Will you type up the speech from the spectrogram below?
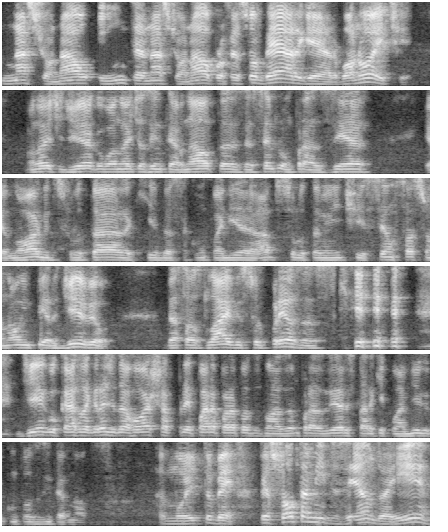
nacional e internacional. Professor Berger, boa noite. Boa noite, Diego. Boa noite aos internautas. É sempre um prazer enorme desfrutar aqui dessa companhia absolutamente sensacional, imperdível, dessas lives surpresas que Diego Casa Grande da Rocha prepara para todos nós. É um prazer estar aqui com o amigo e com todos os internautas. Muito bem. O pessoal está me dizendo aí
